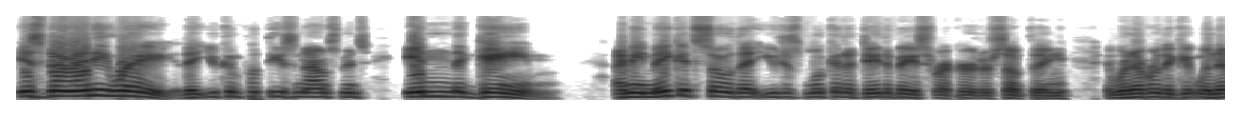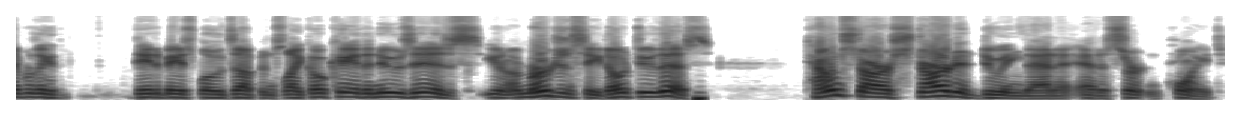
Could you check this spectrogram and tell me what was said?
Is there any way that you can put these announcements in the game? I mean, make it so that you just look at a database record or something, and whenever they get, whenever the database loads up, and it's like, okay, the news is, you know, emergency, don't do this. Townstar started doing that at, at a certain point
